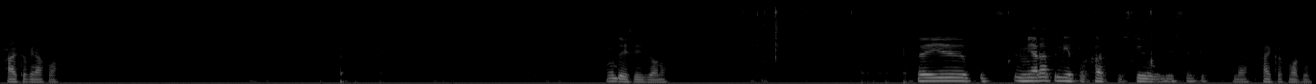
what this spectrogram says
Hai că vin acum. Unde e safe zone-ul? Păi, e, mi arată mie pe hartă, știu eu unde este un pic. Da, hai că acum vin.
